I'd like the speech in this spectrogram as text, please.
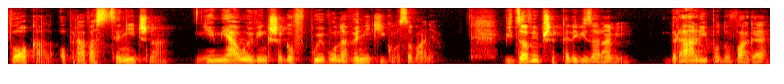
wokal, oprawa sceniczna nie miały większego wpływu na wyniki głosowania. Widzowie przed telewizorami brali pod uwagę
